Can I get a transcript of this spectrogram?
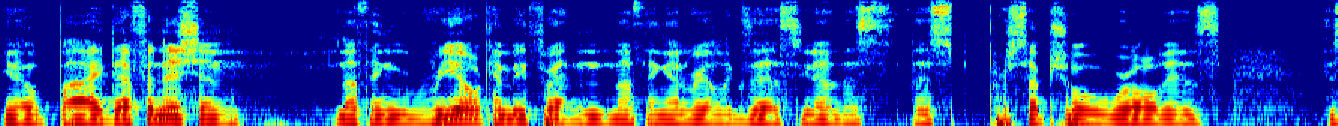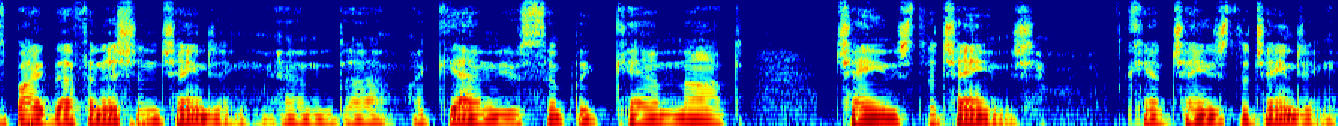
you know, by definition, nothing real can be threatened, nothing unreal exists. You know, this this perceptual world is is by definition changing, and uh, again, you simply cannot change the change. You can't change the changing.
